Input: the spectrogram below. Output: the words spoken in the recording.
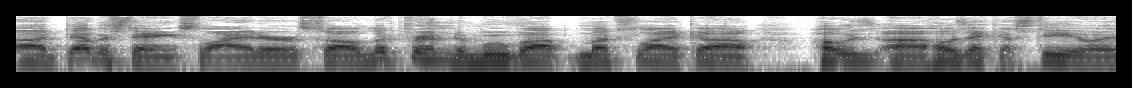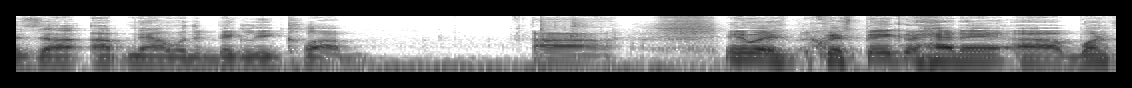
uh, devastating slider. So look for him to move up, much like uh, Jose, uh, Jose, Castillo is uh, up now with the big league club. Uh, anyway, Chris Baker had a one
